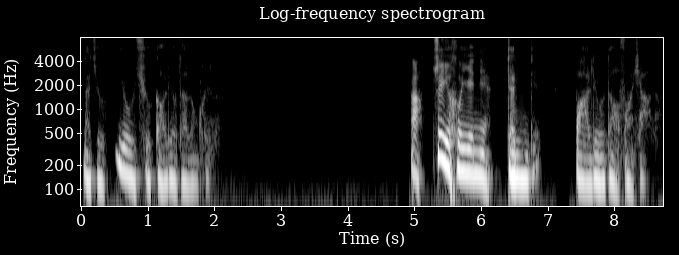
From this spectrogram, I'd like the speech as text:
那就又去搞六道轮回了。啊，最后一念真的把六道放下了，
